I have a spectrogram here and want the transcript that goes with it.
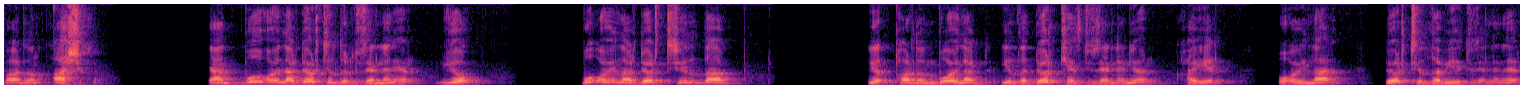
pardon aşk. Yani bu oyunlar 4 yıldır düzenleniyor. Yok. Bu oyunlar 4 yılda pardon bu oyunlar yılda 4 kez düzenleniyor. Hayır. Bu oyunlar 4 yılda bir düzenlenir.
